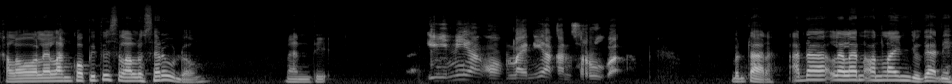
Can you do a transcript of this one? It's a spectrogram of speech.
Kalau lelang kopi itu selalu seru dong. Nanti. ini yang online ini akan seru pak Bentar, ada lelang online juga nih.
